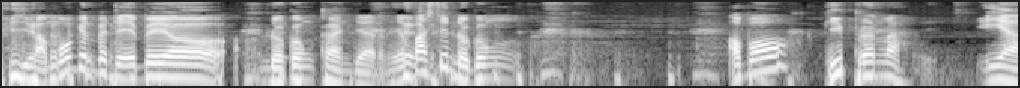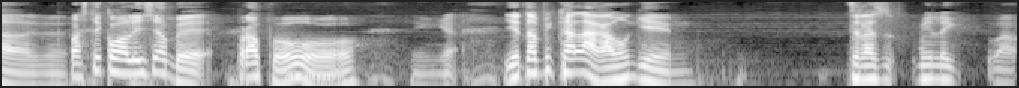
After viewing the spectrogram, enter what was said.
Gak mungkin PDIP yo dukung Ganjar. Ya pasti dukung apa? Gibran lah. iya Pasti koalisi ambek Prabowo. enggak ya tapi gak lah gak mungkin jelas milik Pak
